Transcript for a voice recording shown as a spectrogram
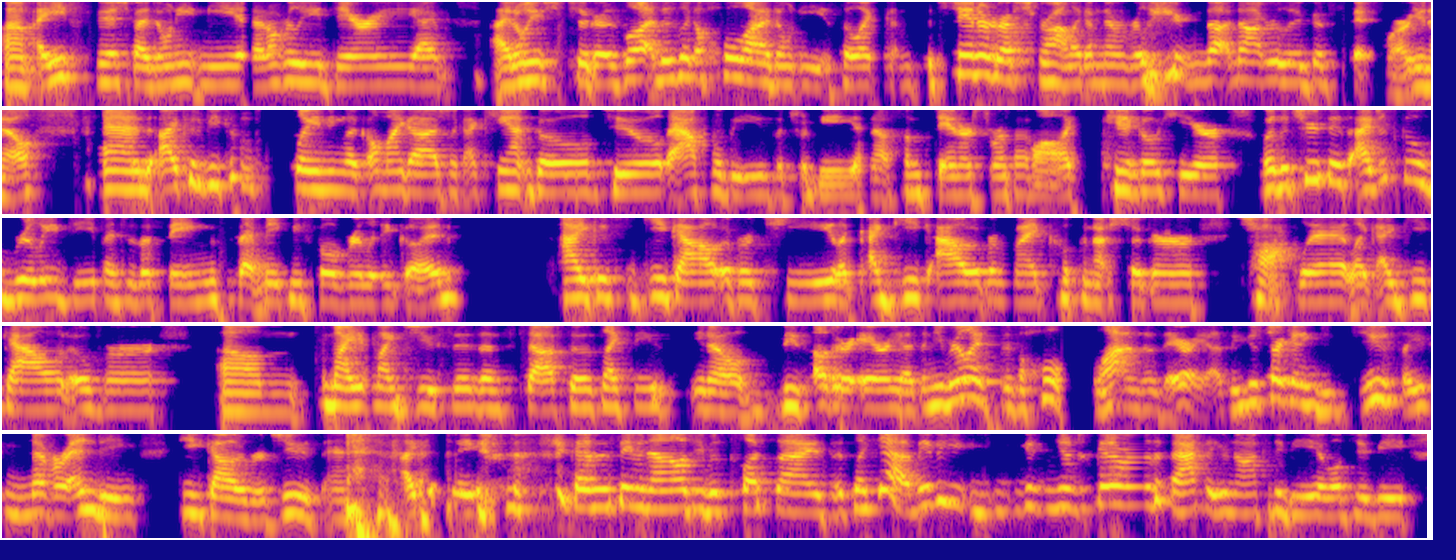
Um, I eat fish, but I don't eat meat. I don't really eat dairy. I I don't eat sugar. There's lot. There's like a whole lot I don't eat. So like it's standard restaurant, like I'm never really not not really a good fit for, you know. And I could be complaining like, oh my gosh, like I can't go to the Applebee's, which would be you know some standard store at the mall. I can't go here. But the truth is, I just go really deep into the things that make me feel really good. I could geek out over tea. Like I geek out over my coconut sugar chocolate. Like I geek out over um my my juices and stuff. So it's like these you know these other areas and you realize there's a whole lot in those areas you just start getting juice like you can never ending geek out over juice and i could say kind of the same analogy with plus size. It's like yeah maybe you, you know just get over the fact that you're not going to be able to be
